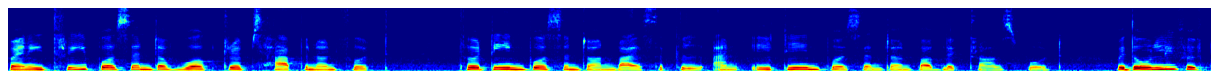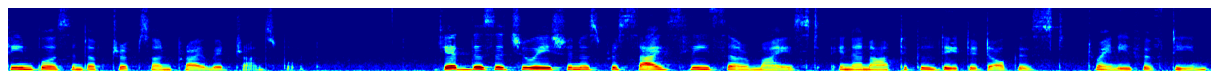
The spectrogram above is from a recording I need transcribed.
23% of work trips happen on foot, 13% on bicycle, and 18% on public transport, with only 15% of trips on private transport. Yet the situation is precisely surmised in an article dated August 2015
